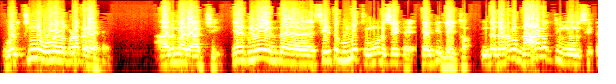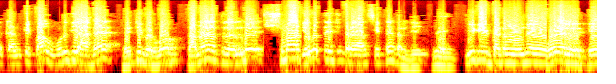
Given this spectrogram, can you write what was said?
ஒரு சின்ன ஊழல் கூட கிடையாது. அது மாதிரி ஆட்சி ஏற்கனவே இந்த சீட்டு முன்னூத்தி மூணு சீட்டு எப்படி ஜெயிச்சோம் இந்த தடவை நானூத்தி மூணு சீட்டு கண்டிப்பா உறுதியாக வெற்றி பெறுவோம். தமிழகத்துல இருந்து சுமார் இருபத்தஞ்சு கிடையாது சீட்டே தம்பி இவி பேட்டர்ன் வந்து ஊழல் இருக்கு.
